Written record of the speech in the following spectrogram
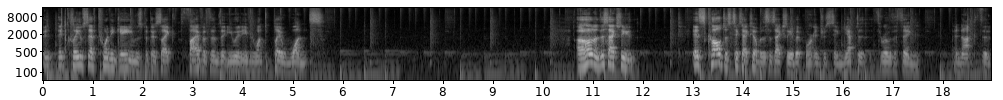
it, it claims to have 20 games, but there's like five of them that you would even want to play once. Oh, hold on. This actually... It's called just tic-tac-toe, but this is actually a bit more interesting. You have to throw the thing and knock the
